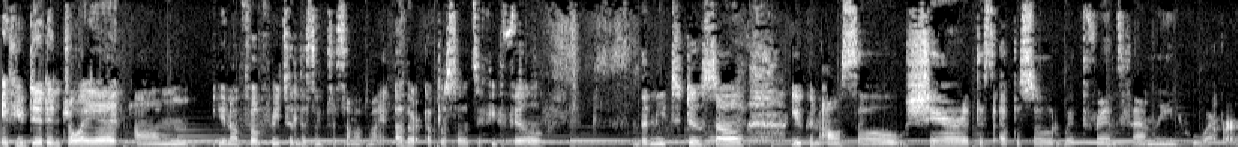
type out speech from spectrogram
if you did enjoy it, um, you know, feel free to listen to some of my other episodes if you feel the need to do so. You can also share this episode with friends, family, whoever.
